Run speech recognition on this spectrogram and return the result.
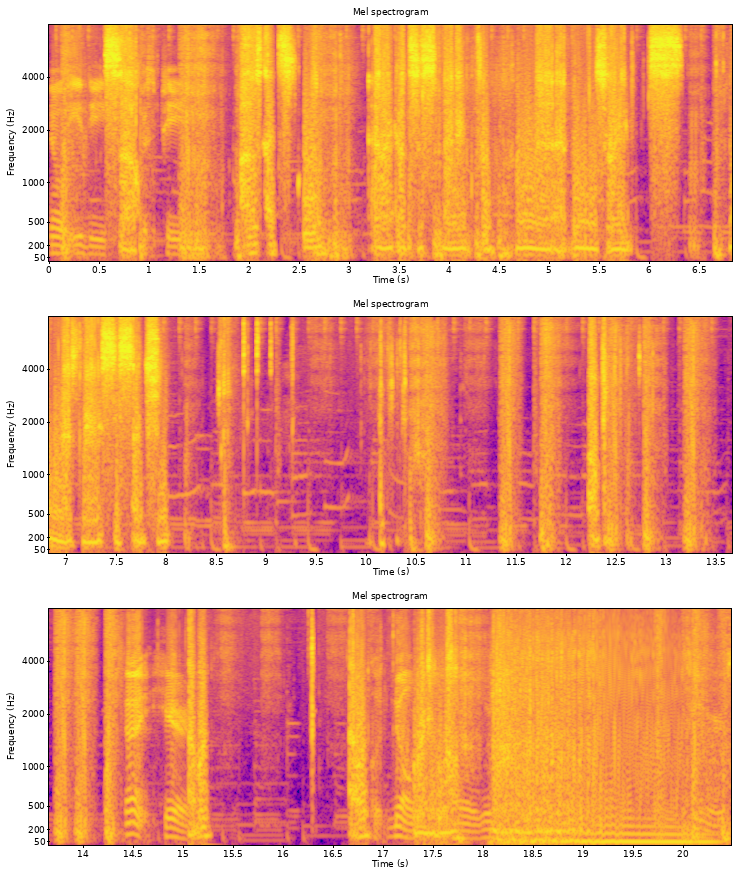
no ED, So- just P. I was at school and I got suspended from, from the women's rights in the fantasy section. Oh, Right, here. that one? That one? No, no, well. no, we're creamers.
